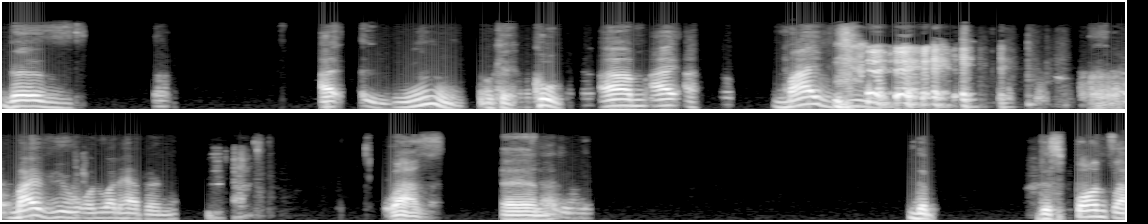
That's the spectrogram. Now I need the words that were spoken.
there's, I, mm, okay, cool. Um, I, I- my view, my view on what happened was um, the the sponsor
